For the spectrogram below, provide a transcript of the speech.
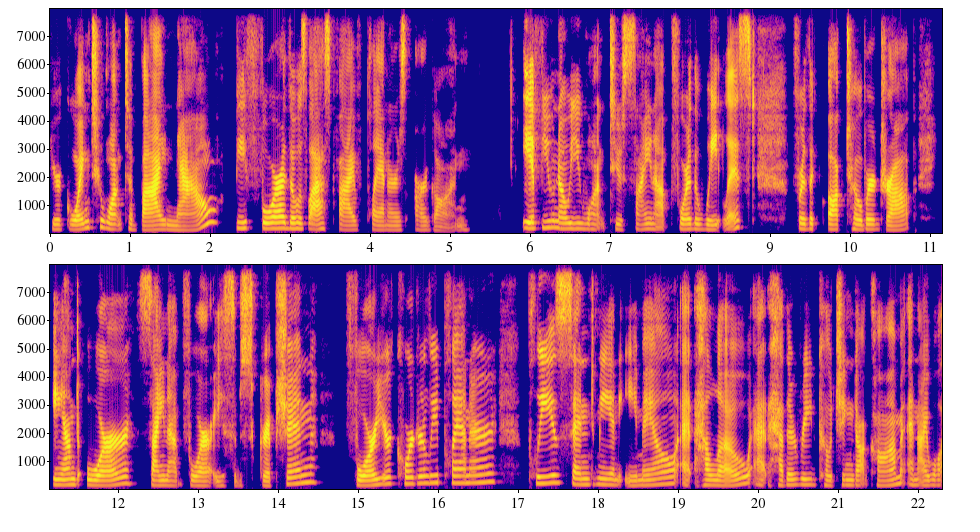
you're going to want to buy now before those last five planners are gone if you know you want to sign up for the waitlist for the October drop and or sign up for a subscription for your quarterly planner, please send me an email at hello at heatherreedcoaching.com and I will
